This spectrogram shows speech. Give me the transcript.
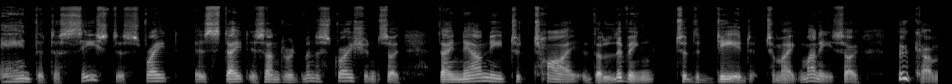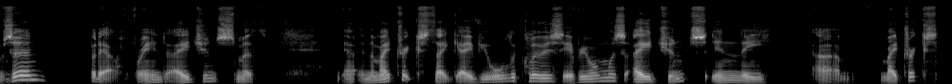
And the deceased estate is under administration. So they now need to tie the living to the dead to make money. So who comes in? But our friend Agent Smith. Now, in the Matrix, they gave you all the clues. Everyone was agents in the um, Matrix.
